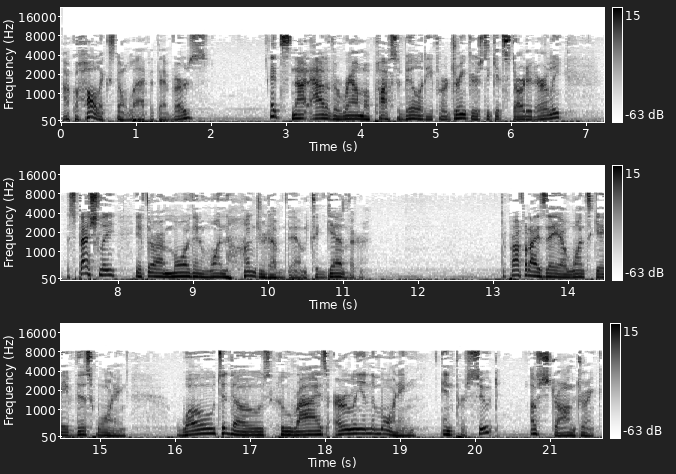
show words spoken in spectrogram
alcoholics don't laugh at that verse. It's not out of the realm of possibility for drinkers to get started early especially if there are more than 100 of them together. The prophet Isaiah once gave this warning, Woe to those who rise early in the morning in pursuit of strong drink,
